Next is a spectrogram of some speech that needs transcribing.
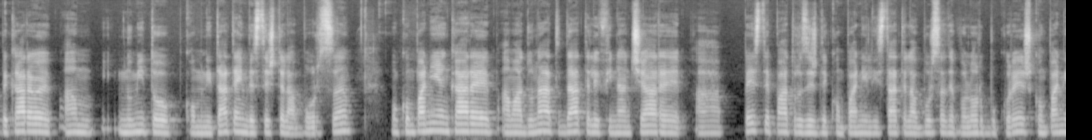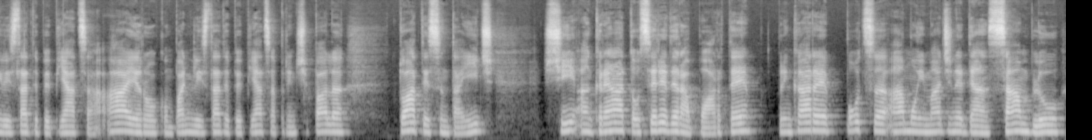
pe care am numit-o Comunitatea Investește la Bursă, o companie în care am adunat datele financiare a peste 40 de companii listate la Bursa de Valori București, companii listate pe piața Aero, companii listate pe piața principală, toate sunt aici și am creat o serie de rapoarte prin care pot să am o imagine de ansamblu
